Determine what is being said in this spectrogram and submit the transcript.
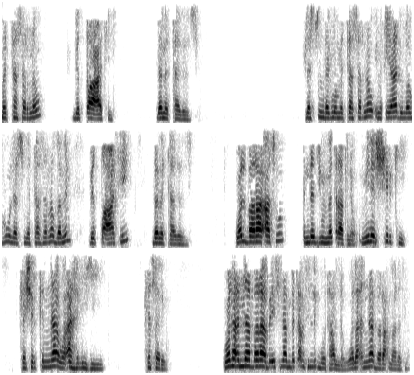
መታሰር ነው ብጣዓቲ በመታዘዝ ለሱም ደግሞ መታሰር ነው ኢንቅያዱ ለሁ ለሱ መታሰር ነው በምን ብጣዓቲ በመታዘዝ ወልበራአቱ እንደዚሁም መጥራት ነው። ሚን ሽርኪ ከሽርክና ወአህሊሂ ከሰሪው። ወላ እና በራ በኢስላም በጣም ትልቅ ቦታ አለው። ወላ እና በራ ማለት ነው።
